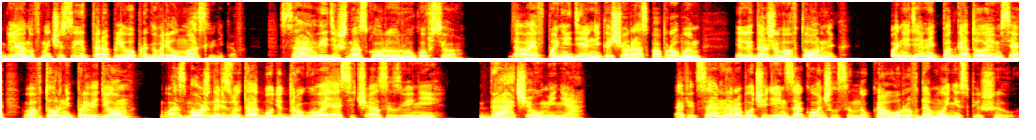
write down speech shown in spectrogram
Глянув на часы, торопливо проговорил Масленников. «Сам видишь, на скорую руку все. Давай в понедельник еще раз попробуем, или даже во вторник. В понедельник подготовимся, во вторник проведем. Возможно, результат будет другой, а сейчас, извини, Дача у меня. Официально рабочий день закончился, но Кауров домой не спешил.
